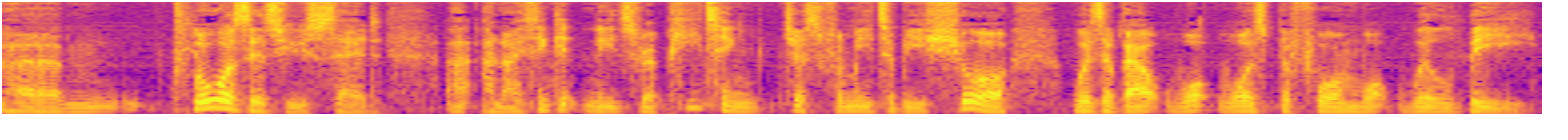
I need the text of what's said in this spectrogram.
um, clauses you said, uh, and I think it needs repeating just for me to be sure, was about what was before and what will be.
